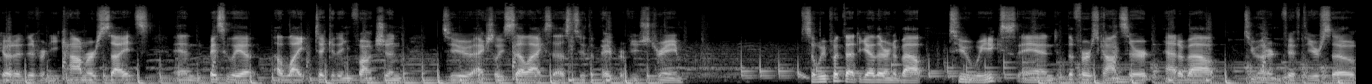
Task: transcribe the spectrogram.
go to different e-commerce sites and basically a, a light ticketing function to actually sell access to the pay-per-view stream. So we put that together in about two weeks and the first concert had about 250 or so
